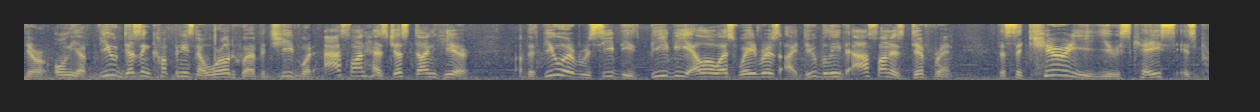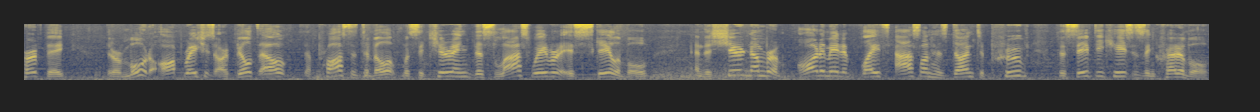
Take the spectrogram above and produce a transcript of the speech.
there are only a few dozen companies in the world who have achieved what Asylon has just done here. Of the few who have received these BVLOS waivers, I do believe Asylon is different. The security use case is perfect, the remote operations are built out, the process developed with securing this last waiver is scalable, and the sheer number of automated flights Asylon has done to prove the safety case is incredible.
